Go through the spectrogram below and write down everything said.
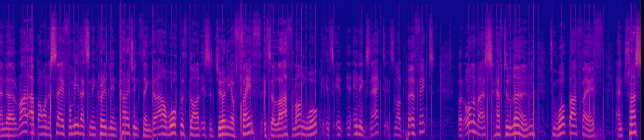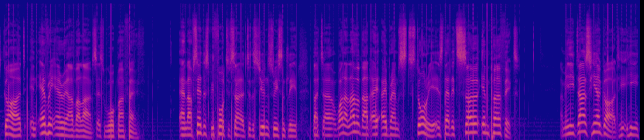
And uh, right up, I want to say, for me, that's an incredibly encouraging thing that our walk with God is a journey of faith. It's a lifelong walk. It's in, in, inexact, it's not perfect. But all of us have to learn to walk by faith and trust God in every area of our lives as we walk by faith. And I've said this before to, to the students recently, but uh, what I love about a- Abraham's story is that it's so imperfect. I mean, he does hear God. He, he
